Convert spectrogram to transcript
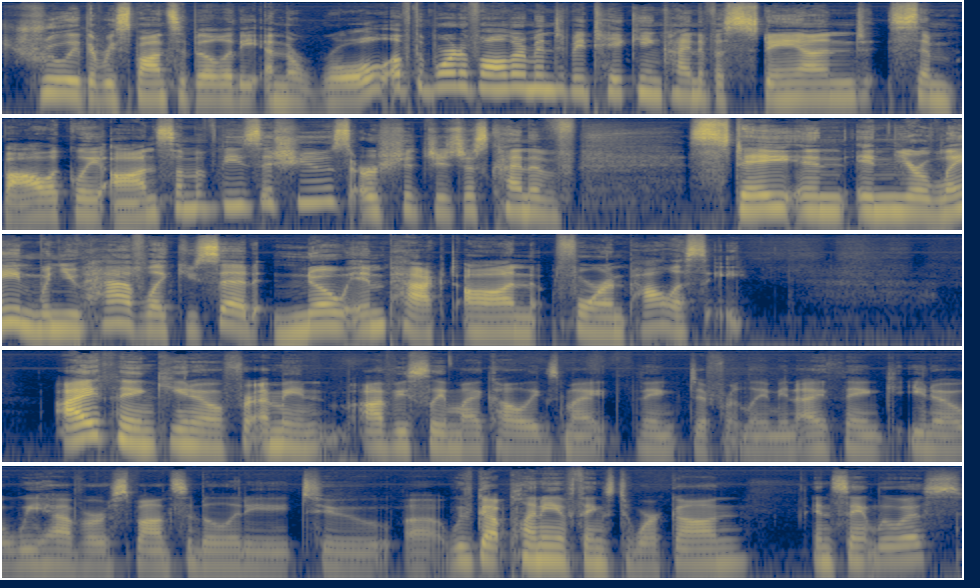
truly the responsibility and the role of the Board of Aldermen to be taking kind of a stand symbolically on some of these issues, or should you just kind of stay in in your lane when you have like you said no impact on foreign policy I think, you know, for I mean, obviously my colleagues might think differently. I mean, I think, you know, we have a responsibility to uh, we've got plenty of things to work on in St. Louis,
